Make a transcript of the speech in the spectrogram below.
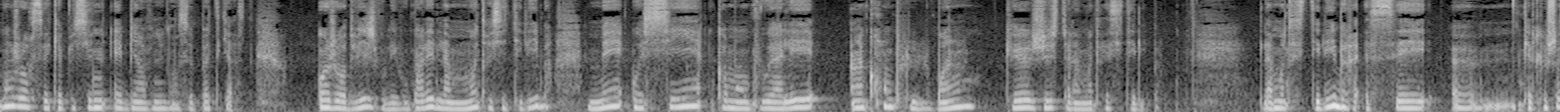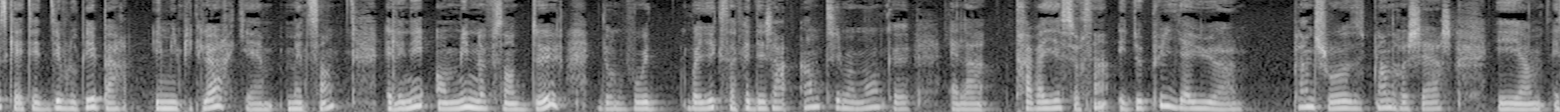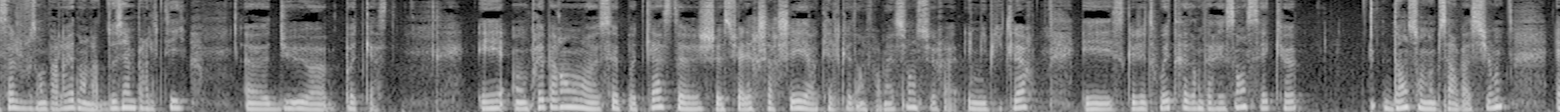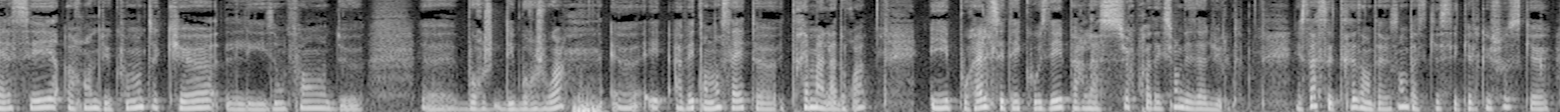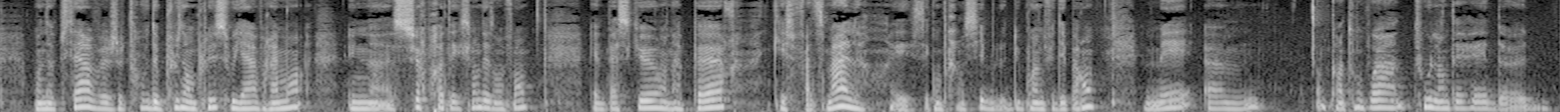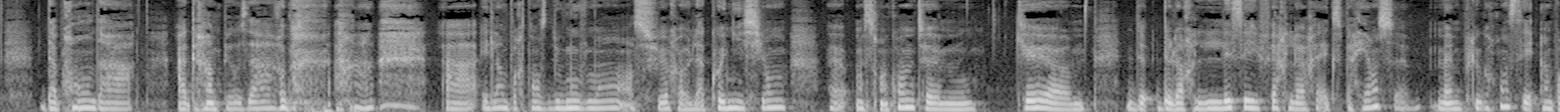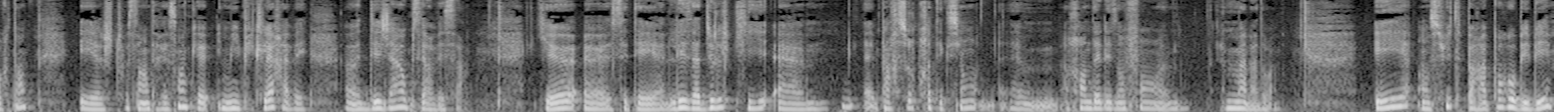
Bonjour, c'est Capucine et bienvenue dans ce podcast. Aujourd'hui, je voulais vous parler de la motricité libre, mais aussi comment on pouvait aller un cran plus loin que juste la motricité libre. La motricité libre, c'est euh, quelque chose qui a été développé par Amy Pickler, qui est médecin. Elle est née en 1902, donc vous voyez que ça fait déjà un petit moment qu'elle a travaillé sur ça. Et depuis, il y a eu... Euh, plein de choses, plein de recherches. Et, euh, et, ça, je vous en parlerai dans la deuxième partie euh, du euh, podcast. Et en préparant ce podcast, je suis allée rechercher quelques informations sur Amy Pickler. Et ce que j'ai trouvé très intéressant, c'est que dans son observation, elle s'est rendue compte que les enfants de, des bourgeois avaient tendance à être très maladroits et pour elle, c'était causé par la surprotection des adultes. Et ça, c'est très intéressant parce que c'est quelque chose que on observe, je trouve, de plus en plus où il y a vraiment une surprotection des enfants parce qu'on a peur qu'ils se fassent mal, et c'est compréhensible du point de vue des parents, mais euh, quand on voit tout l'intérêt d'apprendre à, à, grimper aux arbres, et l'importance du mouvement sur la cognition, euh, on se rend compte euh, que de, leur laisser faire leur expérience, même plus grand, c'est important. Et je trouve ça intéressant que Amy Pickler avait déjà observé ça, que c'était les adultes qui, par surprotection, rendaient les enfants maladroits. Et ensuite, par rapport au bébé,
